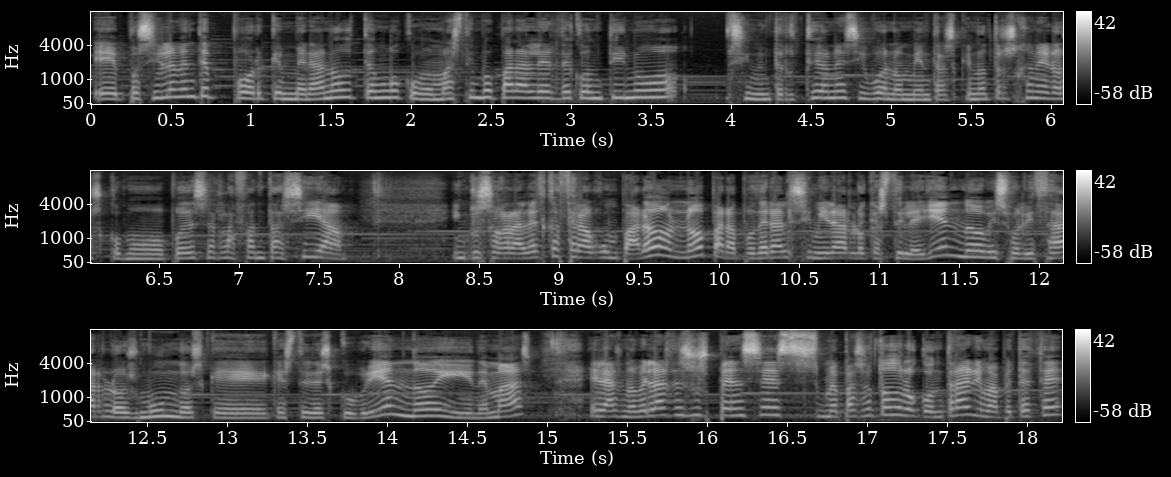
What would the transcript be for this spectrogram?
Eh, posiblemente porque en verano tengo como más tiempo para leer de continuo sin interrupciones y bueno, mientras que en otros géneros como puede ser la fantasía, incluso agradezco hacer algún parón, ¿no? Para poder asimilar lo que estoy leyendo, visualizar los mundos que, estoy descubriendo y demás. En las novelas de suspenses me pasa todo lo contrario, me apetece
